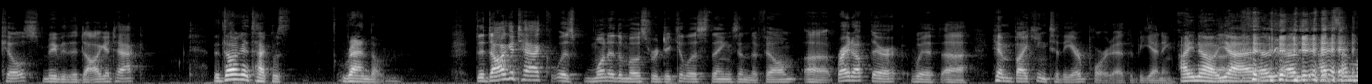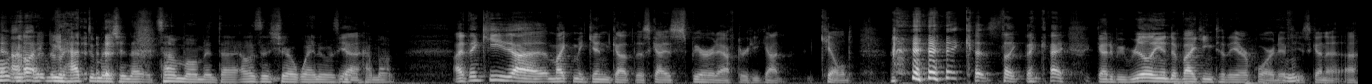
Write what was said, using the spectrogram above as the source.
kills? Maybe the dog attack. The dog attack was random. The dog attack was one of the most ridiculous things in the film, uh, right up there with uh, him biking to the airport at the beginning. I know, yeah. I, I, I, at some moment, we had to mention that at some moment. Uh, I wasn't sure when it was going Yeah. to come up. I think he, uh, Mike McGinn, got this guy's spirit after he got killed, because like that guy got to be really into biking to the airport if he's gonna. Uh,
